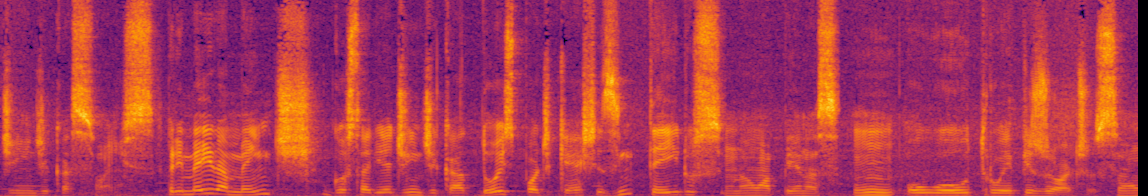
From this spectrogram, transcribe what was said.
de indicações. Primeiramente, gostaria de indicar dois podcasts inteiros, não apenas um ou outro episódio. São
